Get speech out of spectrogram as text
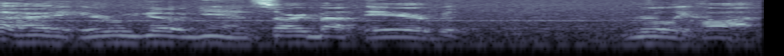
Alright, here we go again. Sorry about the air, but really hot.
